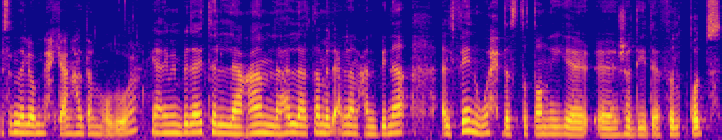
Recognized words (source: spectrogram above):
بس إننا اليوم نحكي عن هذا الموضوع. يعني من بداية العام لهلا تم الإعلان عن بناء 2000 وحدة استيطانية آه، جديدة في القدس.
